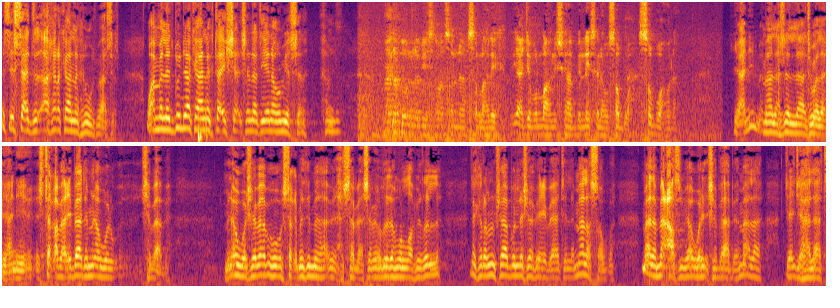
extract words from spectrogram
استعد للاخره كأنك تموت باسر. وأما الدنيا كأنك تعيش سنتين أو 100 سنة. الحمد لله. ما نقول النبي صلى الله عليه وسلم صلى الله عليه يعجب الله لشاب ليس له صبوة. الصبوة هنا. يعني ما له زلات ولا يعني استقبل العباده من أول شبابه. من أول شبابه هو مثل ما السبع سبع يظلهم الله في ظله. ذكر من شاب نشا في عبادة الله ما له صوبة ما له معاصي في أول شبابه ما له جهالات.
